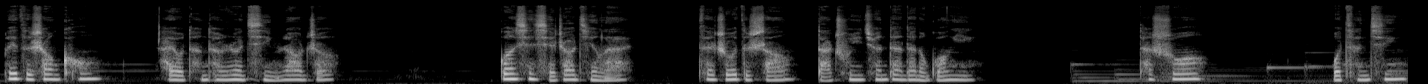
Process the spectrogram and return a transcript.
杯子上空还有腾腾热气萦绕着。光线斜照进来，在桌子上打出一圈淡淡的光影。他说：“我曾经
